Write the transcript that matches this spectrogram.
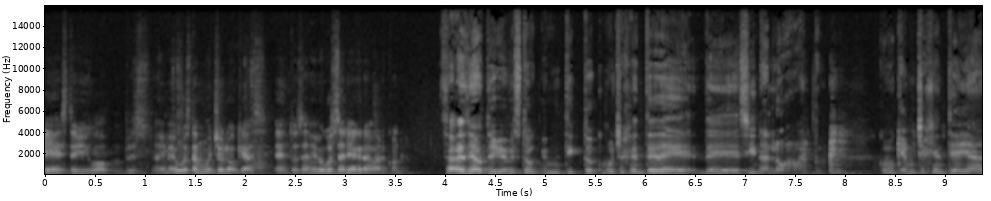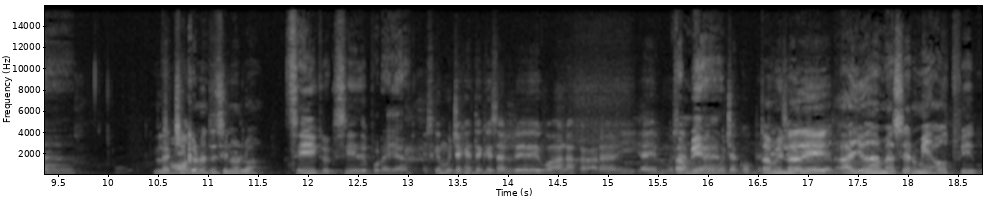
este, digo, pues a mí me gusta mucho lo que hace, entonces a mí me gustaría grabar con él. ¿Sabes de dónde yo he visto en TikTok mucha gente de, de Sinaloa? Como que hay mucha gente allá... ¿La No, chica no es de Sinaloa? Sí, creo que sí, de por allá. Es que mucha gente que sale de Guadalajara y hay mucha, También. hay mucha competencia. También la de ayúdame a hacer mi outfit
